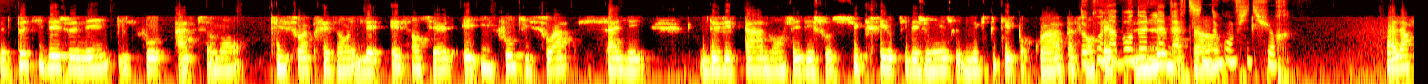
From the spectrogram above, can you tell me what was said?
Le petit déjeuner, il faut absolument qu'il soit présent, il est essentiel et il faut qu'il soit salé. Vous ne devez pas manger des choses sucrées au petit déjeuner. Je vais vous expliquer pourquoi. Parce Donc on abandonne la tartine de confiture. Alors,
